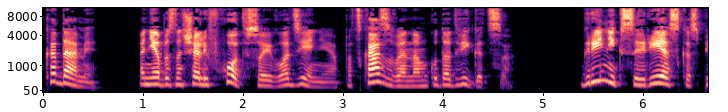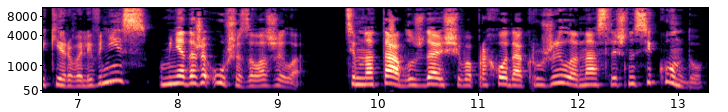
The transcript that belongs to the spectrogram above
кадами. Они обозначали вход в свои владения, подсказывая нам, куда двигаться. Гриниксы резко спикировали вниз, у меня даже уши заложило. Темнота блуждающего прохода окружила нас лишь на секунду,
